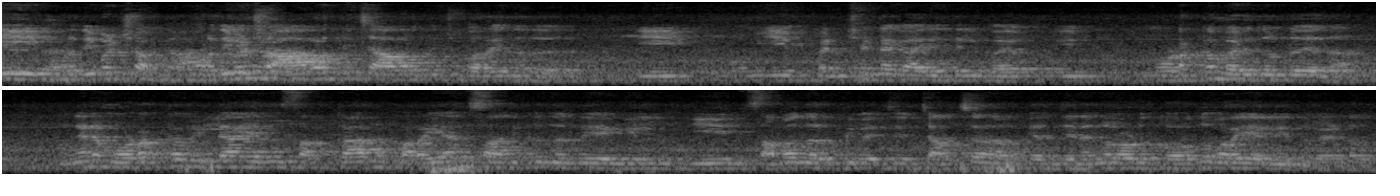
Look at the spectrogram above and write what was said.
ഈ പ്രതിപക്ഷം പ്രതിപക്ഷം ആവർത്തിച്ച് ആവർത്തിച്ച് പറയുന്നത് ഈ ഈ പെൻഷന്റെ കാര്യത്തിൽ ഈ മുടക്കം വരുന്നുണ്ട് എന്നാണ്. അങ്ങനെ മുടക്കമില്ല എന്ന് സർക്കാരിന് പറയാൻ സാധിക്കുന്നുണ്ട് എങ്കിൽ ഈ സഭ നിർത്തിവെച്ച് ചർച്ച നടത്തിയാൽ ജനങ്ങളോട് തുറന്നു പറയല്ലേ എന്ന് വേണ്ടത്?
